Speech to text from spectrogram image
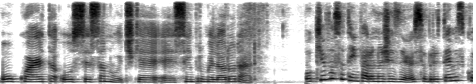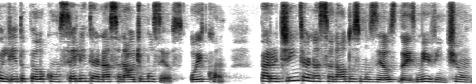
ou quarta ou sexta noite, que é, é sempre o melhor horário. O que você tem para nos dizer sobre o tema escolhido pelo Conselho Internacional de Museus, o ICOM, para o Dia Internacional dos Museus 2021?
